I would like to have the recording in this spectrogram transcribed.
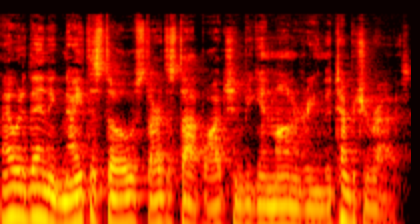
I would then ignite the stove, start the stopwatch, and begin monitoring the temperature rise.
